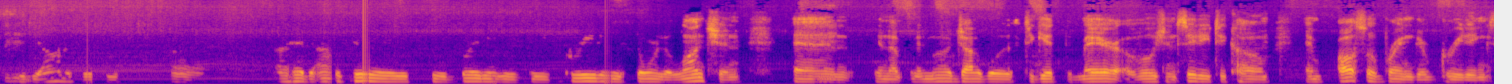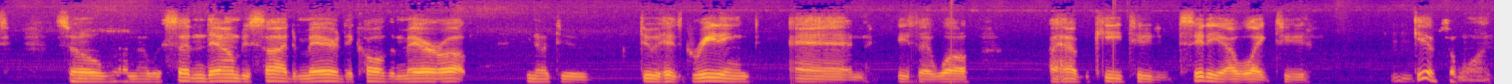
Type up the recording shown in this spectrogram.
Mm-hmm. To be honest with you, uh, I had the opportunity to bring in the greetings during the luncheon, and and, uh, and my job was to get the mayor of Ocean City to come and also bring their greetings. So when I was sitting down beside the mayor, they called the mayor up, you know, to do his greeting, and he said, "Well, I have the key to the city. I would like to mm-hmm. give someone."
